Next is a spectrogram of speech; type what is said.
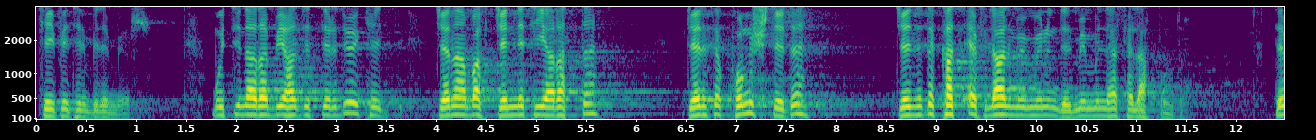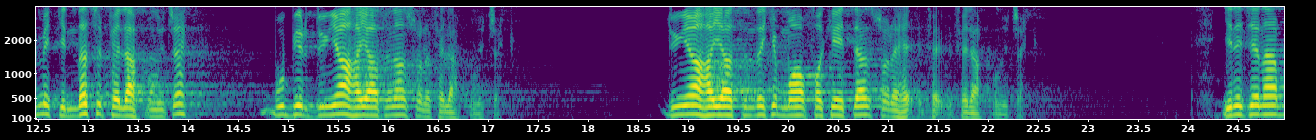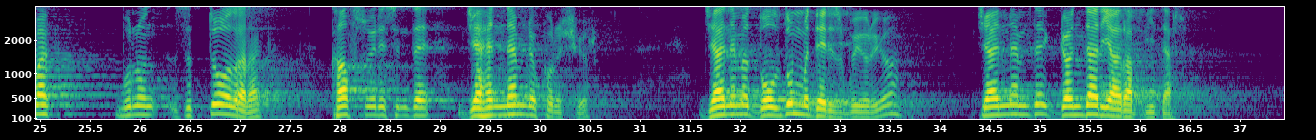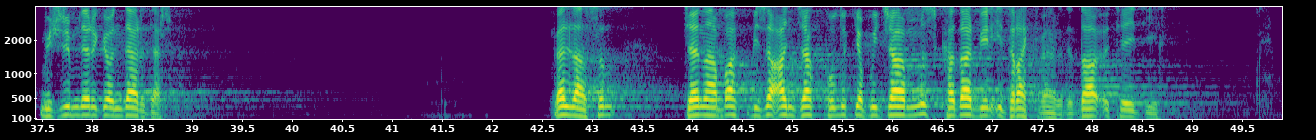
Keyfiyetini bilemiyoruz. Muhittin Arabi Hazretleri diyor ki, Cenab-ı Hak cenneti yarattı. Cennete konuş dedi. Cennete kat eflal müminin dedi. Müminler felah buldu. Demek ki nasıl felah bulacak? Bu bir dünya hayatından sonra felah bulacak. Dünya hayatındaki muvaffakiyetten sonra felah bulacak. Yine Cenab-ı Hak bunun zıttı olarak Kaf suresinde cehennemle konuşuyor. Cehenneme doldun mu deriz buyuruyor. Cehennemde gönder ya Rabbi der. Mücrimleri gönder der. Velhasıl Cenab-ı Hak bize ancak kulluk yapacağımız kadar bir idrak verdi. Daha öteye değil.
